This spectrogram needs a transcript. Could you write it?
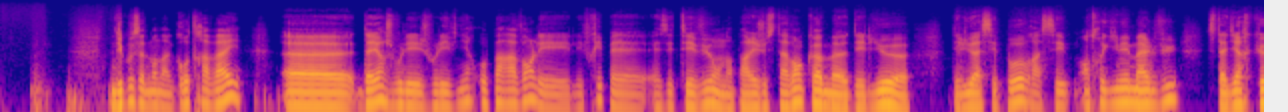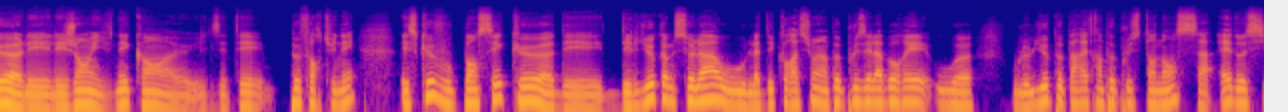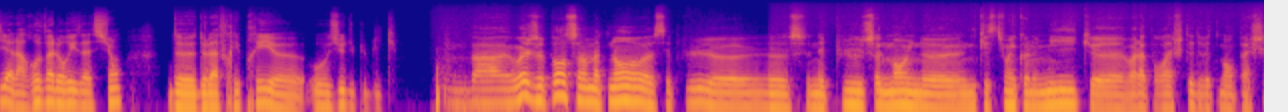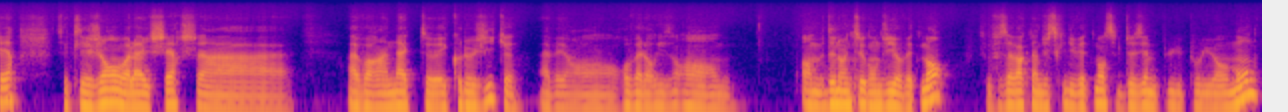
Du coup, ça demande un gros travail. D'ailleurs, je voulais, je voulais y venir. Auparavant, les, les fripes, elles, étaient vues, on en parlait juste avant, comme des lieux, des lieux assez pauvres, assez entre guillemets mal vus. C'est-à-dire que les, les, gens y venaient quand ils étaient peu fortunés. Est-ce que vous pensez que euh, des, lieux comme ceux-là, où la décoration est un peu plus élaborée, où, euh, où le lieu peut paraître un peu plus tendance, ça aide aussi à la revalorisation de, la friperie euh, aux yeux du public? Bah ouais, je pense. Hein, maintenant, c'est plus, ce n'est plus seulement une, question économique. voilà, pour acheter des vêtements pas chers, c'est que les gens, voilà, ils cherchent à, avoir un acte écologique, en revalorisant, en me donnant une seconde vie aux vêtements. Parce qu'il faut savoir que l'industrie du vêtement, c'est le deuxième plus polluant au monde.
